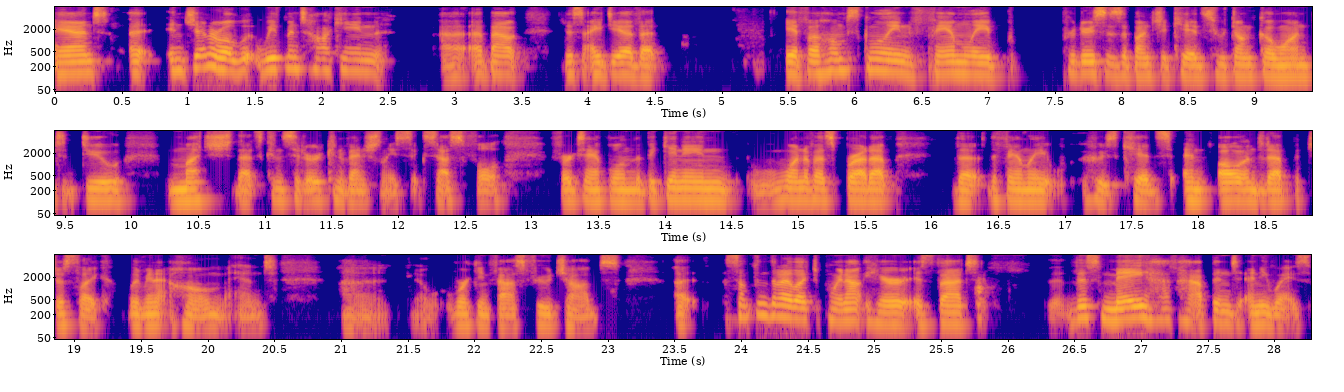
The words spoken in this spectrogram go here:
And uh, in general, we've been talking uh, about this idea that if a homeschooling family produces a bunch of kids who don't go on to do much that's considered conventionally successful. For example, in the beginning, one of us brought up the the family whose kids and all ended up just like living at home and uh, you know working fast food jobs. Uh, something that I like to point out here is that this may have happened anyways.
